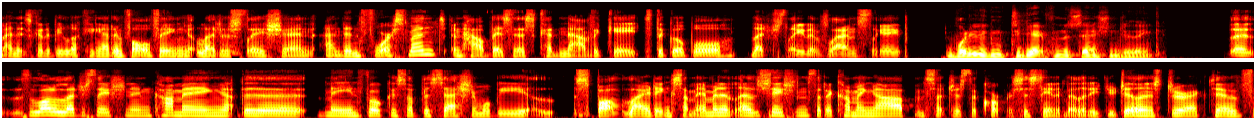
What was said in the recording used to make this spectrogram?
and it's going to be looking at evolving legislation and enforcement and how business can navigate the global legislative landscape. What are you looking to get from the session, do you think? There's a lot of legislation incoming. The main focus of the session will be spotlighting some imminent legislations that are coming up, such as the Corporate Sustainability Due Diligence Directive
